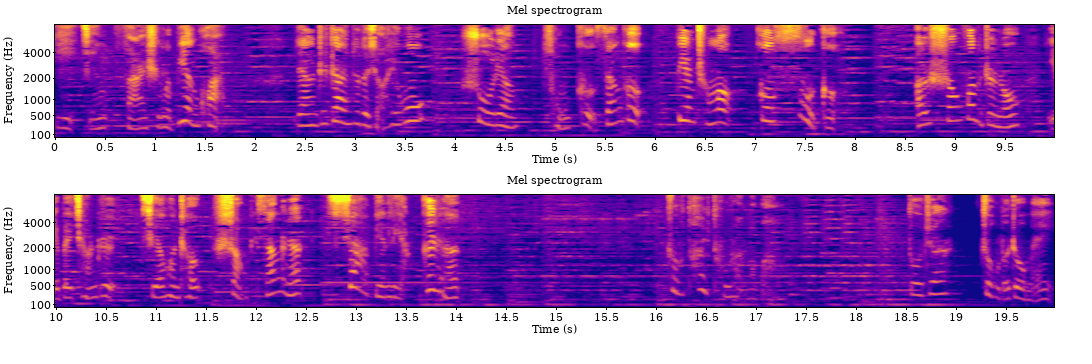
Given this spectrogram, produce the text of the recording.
已经发生了变化，两支战队的小黑屋数量从各三个变成了各四个，而双方的阵容也被强制切换成上边三个人，下边两个人。这太突然了吧？杜鹃皱了皱眉，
